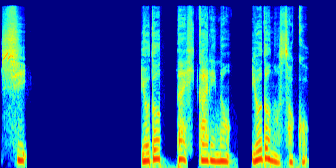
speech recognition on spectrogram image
しよどった光の淀の底。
